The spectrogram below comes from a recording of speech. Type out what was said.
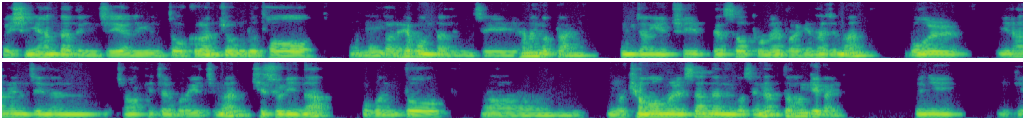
열심히 한다든지 아니면 또 그런 쪽으로 더 뭔가를 해본다든지 하는 것도 아니고 공장에 취입해서 돈을 벌긴 하지만 뭘 일하는지는 정확히 잘 모르겠지만 기술이나 혹은 또 어, 뭐 경험을 쌓는 것에는 또 한계가 있고 괜히 이게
